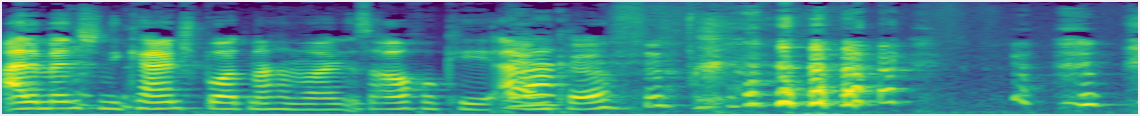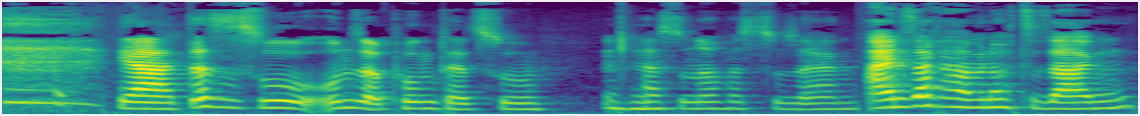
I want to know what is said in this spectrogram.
alle Menschen, die keinen Sport machen wollen, ist auch okay. Aber Danke. ja, das ist so unser Punkt dazu. Hast du noch was zu sagen? Eine Sache haben wir noch zu sagen.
